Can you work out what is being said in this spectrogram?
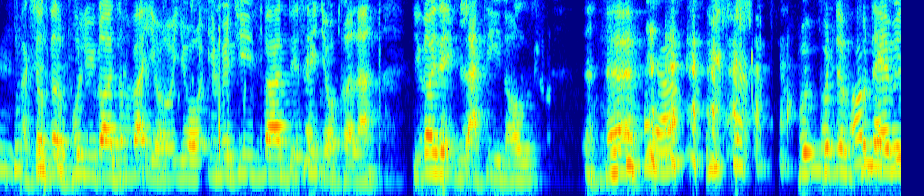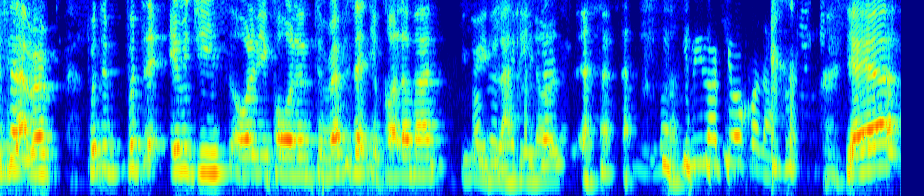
Actually, I was gonna pull you guys up about your your images, man. This ain't your color. You guys ain't Latinos. Yeah. put put the put the images that Mexican. rep, put the put the images or whatever you call them to represent your color, man. You I'm ain't the Latinos. Like, you mean like your color? yeah.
